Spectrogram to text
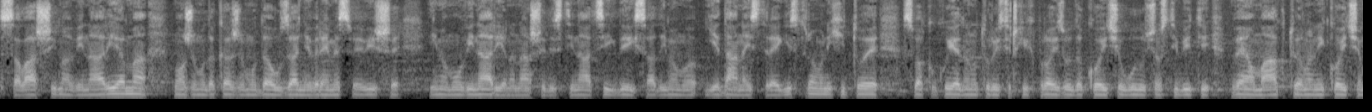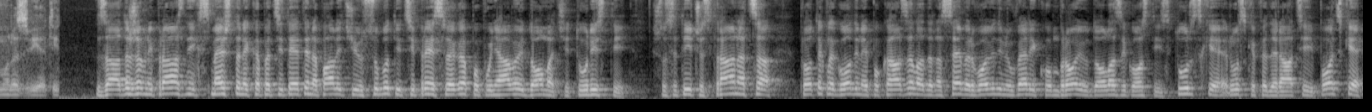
salašima, vinarijama. Možemo da kažemo da u zadnje vreme sve više imamo vinarija na našoj destinaciji gde ih sada imamo 11 registrovanih i to je svakako jedan od turističkih proizvoda koji će u budućnosti biti veoma aktuelan i koji ćemo razvijati. Za državni praznik smeštene kapacitete na Palići u Subotici pre svega popunjavaju domaći turisti. Što se tiče stranaca, protekle godine je pokazala da na sever Vojvodine u velikom broju dolaze gosti iz Turske, Ruske federacije i Poljske,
